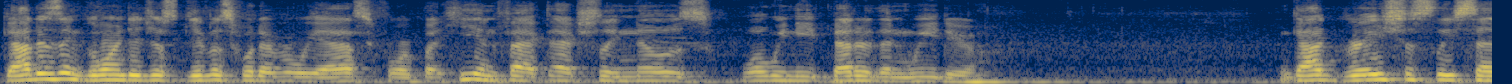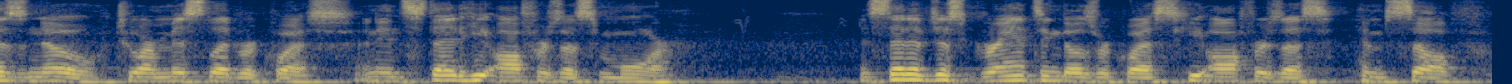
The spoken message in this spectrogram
God isn't going to just give us whatever we ask for, but He, in fact, actually knows what we need better than we do. And God graciously says no to our misled requests, and instead He offers us more. Instead of just granting those requests, He offers us Himself.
